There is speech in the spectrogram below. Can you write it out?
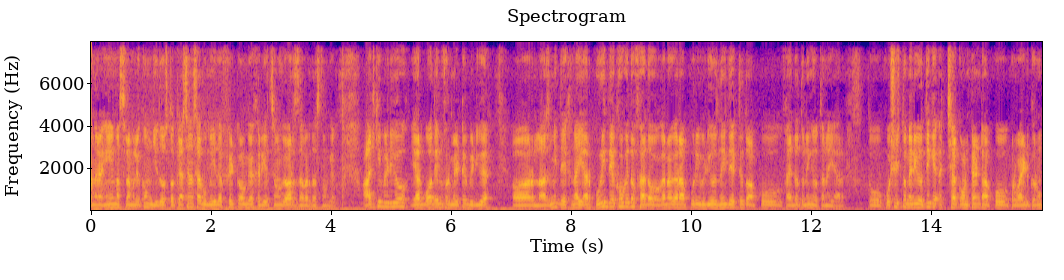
रहीम अस्सलाम वालेकुम जी दोस्तों, कैसे हैं सब? उम्मीद है फिट होंगे खरीद से होंगे और ज़बरदस्त होंगे। आज की वीडियो यार बहुत इन्फॉर्मेटिव वीडियो है और लाजमी देखना यार। पूरी देखोगे तो फ़ायदा होगा ना। अगर आप पूरी वीडियोस नहीं देखते तो आपको फ़ायदा तो नहीं होता ना यार। तो कोशिश तो मेरी होती है कि अच्छा कॉन्टेंट आपको प्रोवाइड करूँ,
